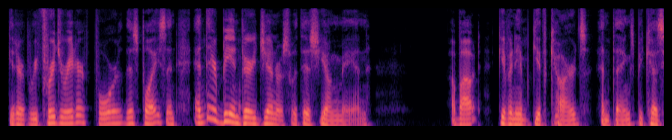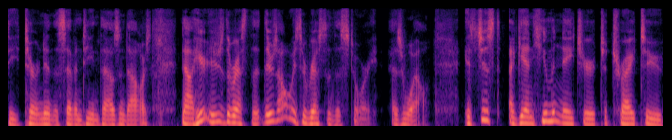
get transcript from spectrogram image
get a refrigerator for this place. And, and they're being very generous with this young man about giving him gift cards and things because he turned in the $17,000. Now, here, here's the rest of the, there's always the rest of the story as well. It's just, again, human nature to try to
